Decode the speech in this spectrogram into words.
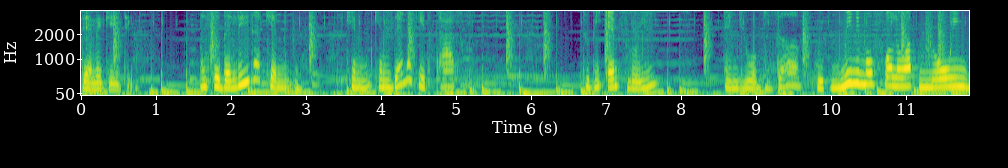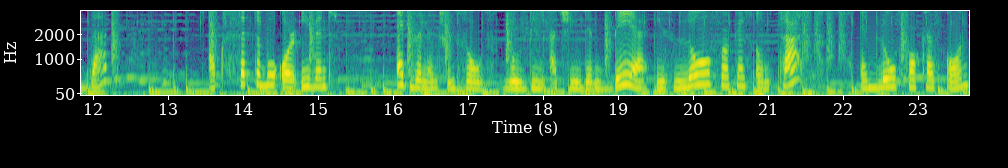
delegating. And so the leader can can can delegate tasks to the employee and you observe with minimal follow up knowing that acceptable or even excellent results will be achieved. And there is low focus on tasks and low focus on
